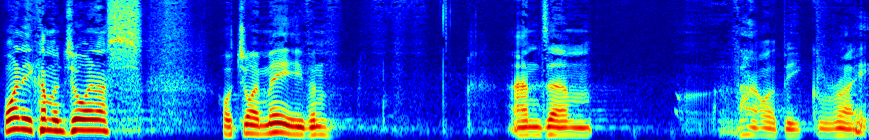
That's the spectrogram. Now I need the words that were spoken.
why don't you come and join us, or join me even? And um, that would be great.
